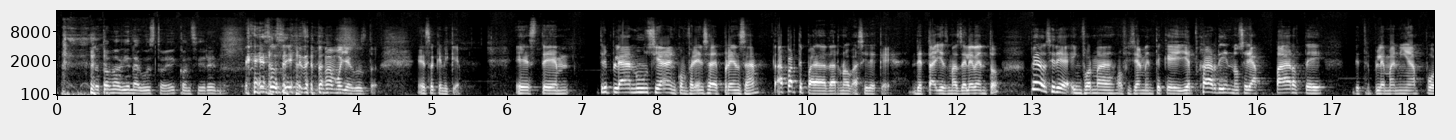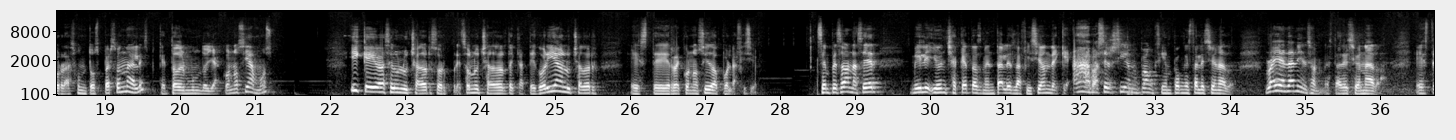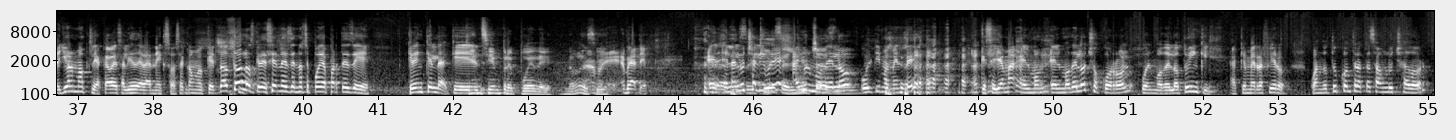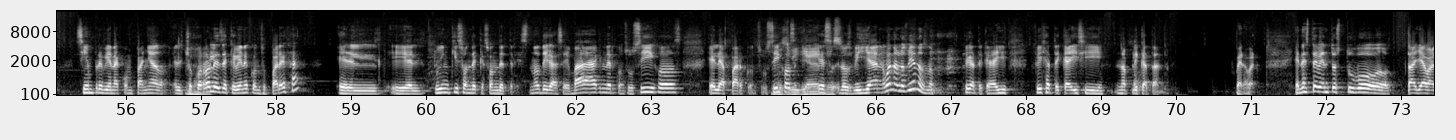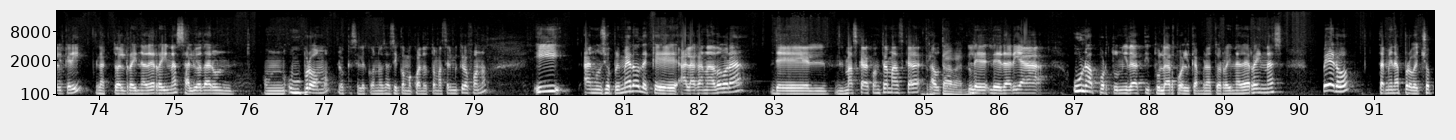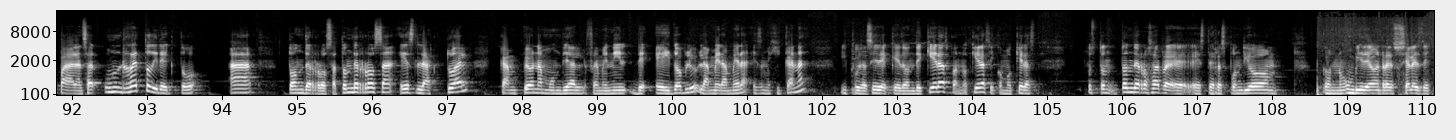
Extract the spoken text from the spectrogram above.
Lo toma bien a gusto, eh, consideren. Eso sí, se toma muy a gusto. Eso que ni qué. Este, AAA anuncia en conferencia de prensa, aparte para darnos así de que detalles más del evento, pero sí de, informa oficialmente que Jeff Hardy no sería parte de Triple Manía por asuntos personales, que todo el mundo ya conocíamos, y que iba a ser un luchador sorpresa, un luchador de categoría, un luchador este, reconocido por la afición. Se empezaron a hacer mil y un chaquetas mentales la afición de que, ah, va a ser CM Punk, CM Punk está lesionado. Ryan Danielson está lesionado. Este, John Moxley acaba de salir del anexo. O sea, como que to- todos los que decían es de no se puede, aparte es de, creen que la... Que, ¿Quién siempre puede? ¿no? Así. Espérate. En, en la lucha Sí, libre ¿quién se hay un modelo últimamente que se llama el, mo- el modelo Chocorrol o el modelo Twinkie. ¿A qué me refiero? Cuando tú contratas a un luchador, siempre viene acompañado. El Chocorrol es de que viene con su pareja. El, y el Twinkie son de que son de tres, ¿no? Dígase Wagner con sus hijos, Elia Park con sus Los hijos, villanos. es- los villanos, bueno, los villanos no. Fíjate que ahí, fíjate que ahí sí no aplica tanto. Pero bueno, en este evento estuvo Taya Valkyrie, la actual reina de reinas, salió a dar un, un- un promo, lo que se le conoce así como cuando tomas el micrófono, y anunció primero de que a la ganadora del, máscara contra máscara Retaba, auto- ¿no? le, le daría una oportunidad titular por el campeonato de reina de reinas, pero también aprovechó para lanzar un reto directo a Ton de Rosa. Ton de Rosa es la actual campeona mundial femenil de AEW, la mera mera, es mexicana. Y pues así de que donde quieras, cuando quieras y como quieras. Pues Ton, Ton de Rosa re- este, respondió con un video en redes sociales de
